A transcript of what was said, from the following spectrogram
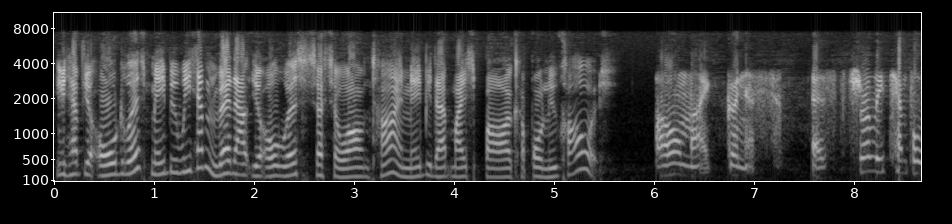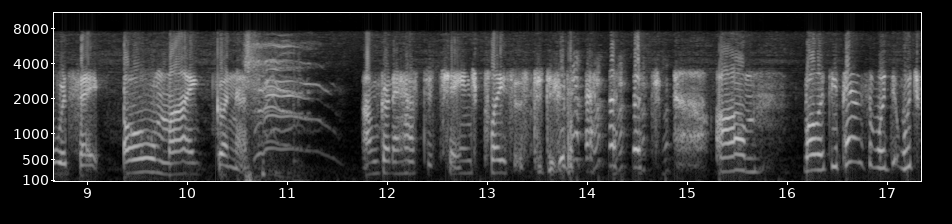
You have your old list. Maybe we haven't read out your old list in such a long time. Maybe that might spar a couple new callers. Oh my goodness. As Shirley Temple would say, oh my goodness. I'm going to have to change places to do that. um, well, it depends on which, which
